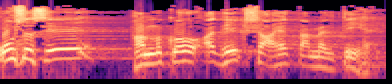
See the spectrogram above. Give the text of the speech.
उससे हमको अधिक सहायता मिलती है।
